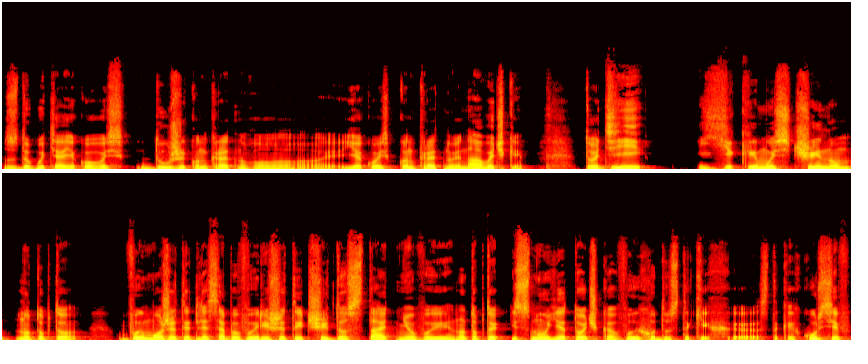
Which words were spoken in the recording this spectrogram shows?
здобуття якогось дуже конкретного, якоїсь конкретної навички, тоді якимось чином, ну тобто, ви можете для себе вирішити, чи достатньо ви. Ну, тобто, існує точка виходу з таких, е, з таких курсів,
